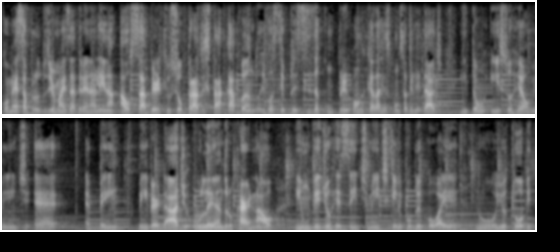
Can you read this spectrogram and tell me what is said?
começa a produzir mais adrenalina ao saber que o seu prazo está acabando e você precisa cumprir com aquela responsabilidade. Então isso realmente é é bem, bem verdade. O Leandro Carnal, em um vídeo recentemente que ele publicou aí no YouTube,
